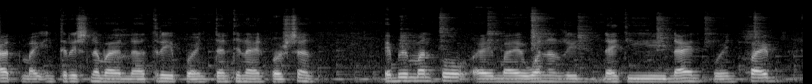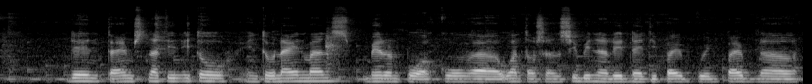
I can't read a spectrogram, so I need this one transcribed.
at may interest naman na 3.29%. Every month po ay may 199.5 Then times natin ito into 9 months, meron po akong ah, 1,795.5 na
